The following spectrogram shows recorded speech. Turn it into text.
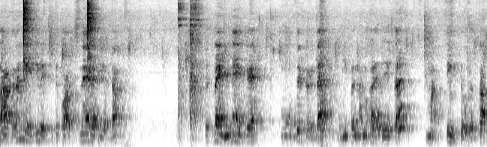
പാത്രം കയറ്റി വെച്ചിട്ട് കുറച്ച് നേരമായി കേട്ടോ. ഇപ്പം എണ്ണയൊക്കെ മൂത്തിട്ടുണ്ട്. ഇനിയിപ്പം നമുക്ക് അതിലേക്ക് മത്തി ഇട്ട് കൊടുക്കാം.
